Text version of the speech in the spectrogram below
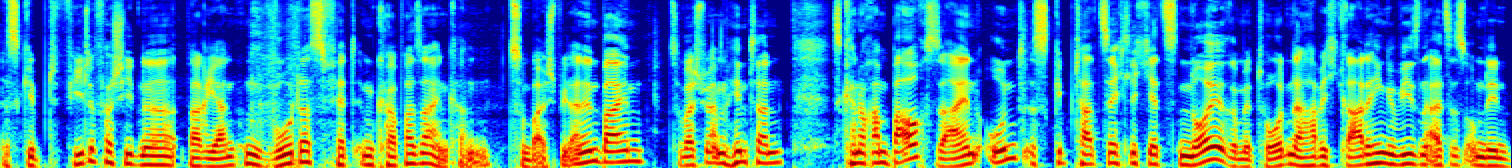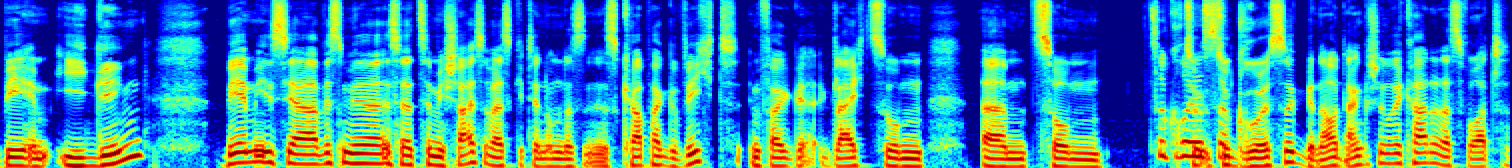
Es gibt viele verschiedene Varianten, wo das Fett im Körper sein kann. Zum Beispiel an den Beinen, zum Beispiel am Hintern. Es kann auch am Bauch sein und es gibt tatsächlich jetzt neuere Methoden. Da habe ich gerade hingewiesen, als es um den BMI ging. BMI ist ja, wissen wir, ist ja ziemlich scheiße, weil es geht ja um das, das Körpergewicht im Vergleich zum, ähm, zum Zur zu, Größe. zu Größe. Genau, Dankeschön, Ricarda. Das Wort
